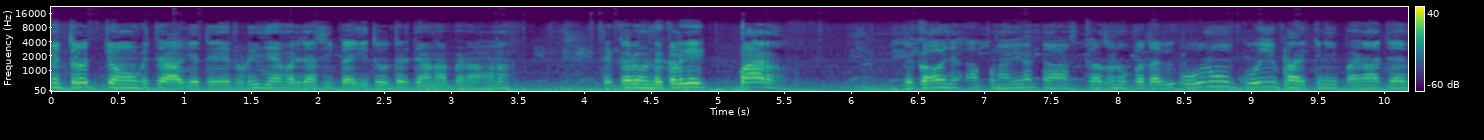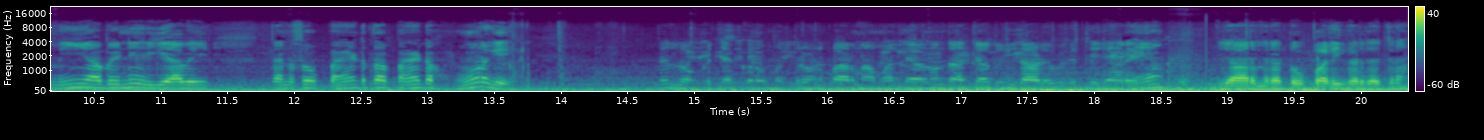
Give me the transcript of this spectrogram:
ਮਿੱਤਰੋ ਚੌਂਕ ਚ ਆ ਗਏ ਤੇ ਥੋੜੀ ਜਿਹੀ ਐਮਰਜੈਂਸੀ ਪੈ ਗਈ ਤੇ ਉਧਰ ਜਾਣਾ ਪੈਣਾ ਹੁਣ। ਤੇ ਘਰੋਂ ਨਿਕਲ ਗਏ ਪਰ ਬਿਕੋਜ਼ ਆਪਣਾ ਜਿਹੜਾ ਟਾਸਕ ਆ ਤੁਹਾਨੂੰ ਪਤਾ ਵੀ ਉਹਨੂੰ ਕੋਈ ਫ਼ਰਕ ਨਹੀਂ ਪੈਣਾ ਚਾਹੇ ਮੀਂਹ ਆਵੇ ਹਨੇਰੀ ਆਵੇ 365 ਤਾਂ 65 ਹੋਣਗੇ। ਤੇ ਲੁੱਕ ਚੈੱਕ ਕਰੋ ਮਿੱਤਰੋ ਹੁਣ ਪਾਰਨਾ ਮੰਨ ਲਿਆ ਉਹਨੂੰ ਅੰਦਾਜ਼ਾ ਤੁਸੀਂ ਲਾ ਲਿਓ ਵੀ ਕਿੱਥੇ ਜਾ ਰਹੇ ਆ। ਯਾਰ ਮੇਰਾ ਟੋਪਾ ਲਈ ਫਿਰਦਾ ਇਤਨਾ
